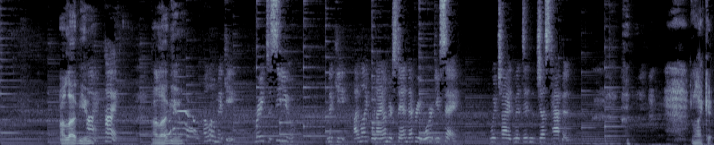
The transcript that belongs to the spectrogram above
I love you. Hi. Hi. I love you. Hello, Mickey. Great to see you. Mickey, I like when I understand every word you say. Which I admit didn't just happen. Like it.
